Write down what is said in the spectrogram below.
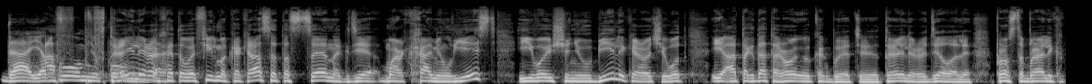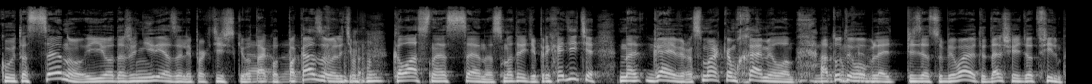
Да, я а помню. В, в трейлерах да. этого фильма как раз эта сцена, где Марк Хамилл есть, и его еще не убили, короче, вот, и, а тогда-то как бы эти трейлеры делали, просто брали какую-то сцену, ее даже не резали практически, да, вот так да, вот да, показывали, да. типа, классная сцена, смотрите, приходите на Гайвер с Марком Хамиллом, а тут его, блядь, пиздец, убивают, и дальше идет фильм.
